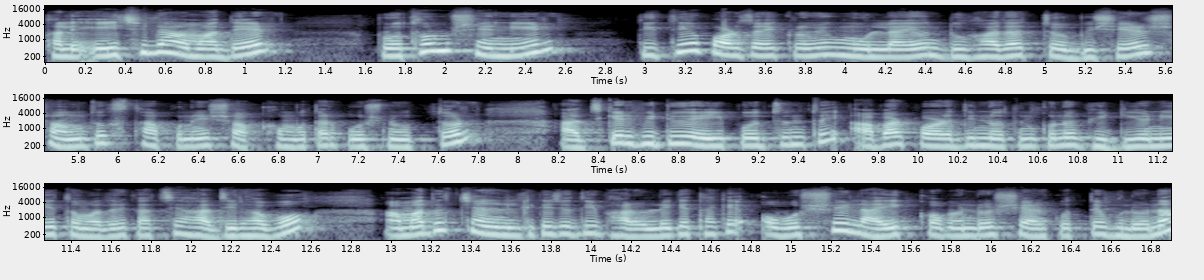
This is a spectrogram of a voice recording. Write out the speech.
তাহলে এই ছিল আমাদের প্রথম শ্রেণির তৃতীয় পর্যায়ক্রমিক মূল্যায়ন দু হাজার চব্বিশের সংযোগ স্থাপনের সক্ষমতার প্রশ্ন উত্তর। আজকের ভিডিও এই পর্যন্তই। আবার পরের দিন নতুন কোনো ভিডিও নিয়ে তোমাদের কাছে হাজির হব। আমাদের চ্যানেলটিকে যদি ভালো লেগে থাকে, অবশ্যই লাইক, কমেন্ট ও শেয়ার করতে ভুলো না।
